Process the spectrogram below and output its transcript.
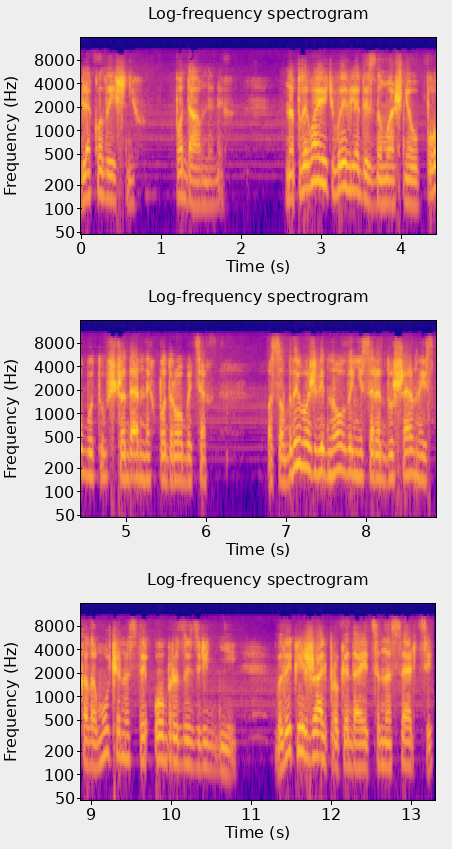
для колишніх, подавнених. Напливають вигляди з домашнього побуту в щоденних подробицях, особливо ж відновлені серед душевної скаламученості образи з рідні. Великий жаль прокидається на серці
